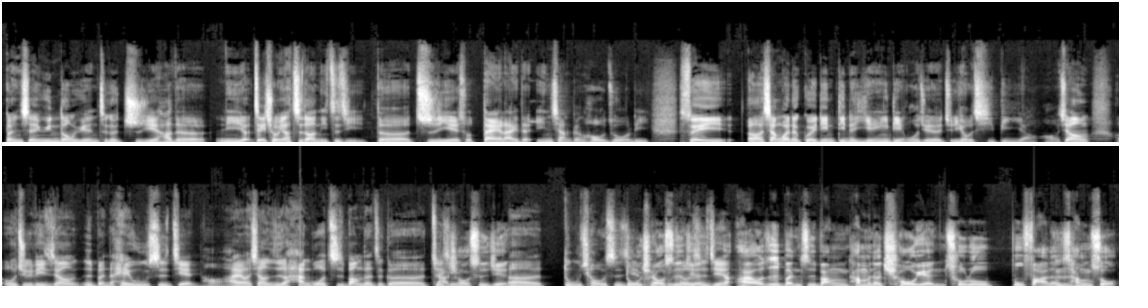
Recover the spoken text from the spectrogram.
本身运动员这个职业，他的你要这些球要知道你自己的职业所带来的影响跟后坐力，所以呃相关的规定定的严一点，我觉得就有其必要。好像我举个例子，像日本的黑雾事件，哈，还有像日韩国职棒的这个最假近球事件、呃赌球事件，赌球事件，件。还有日本职棒他们的球员出入不法的场所，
